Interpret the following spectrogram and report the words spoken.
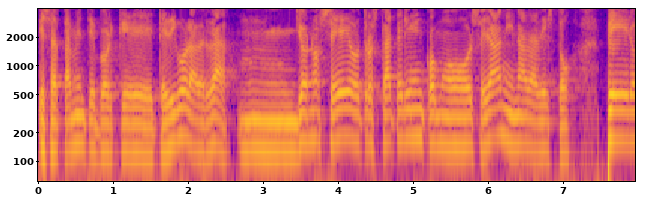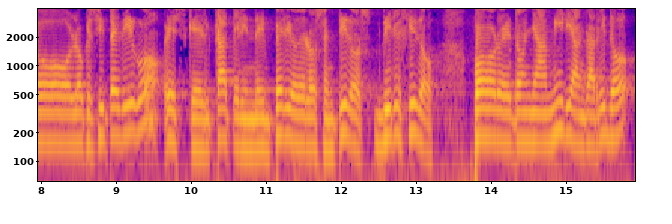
Exactamente, porque te digo la verdad, mm, yo no sé otros catering cómo serán ni nada de esto, pero lo que sí te digo es que el catering de Imperio de los Sentidos, dirigido por eh, doña Miriam Garrido,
